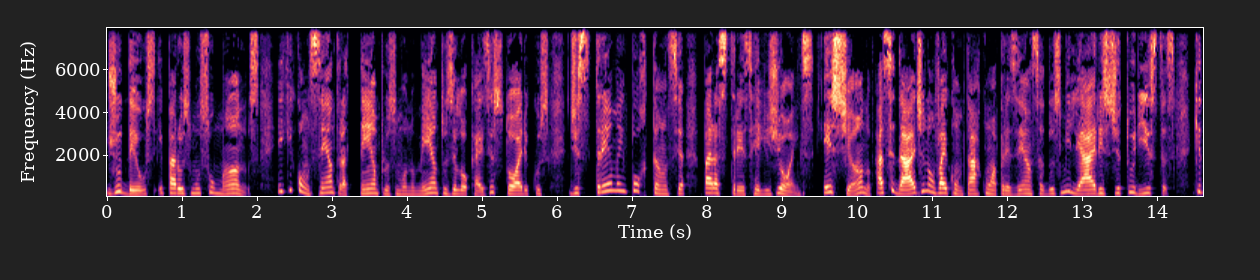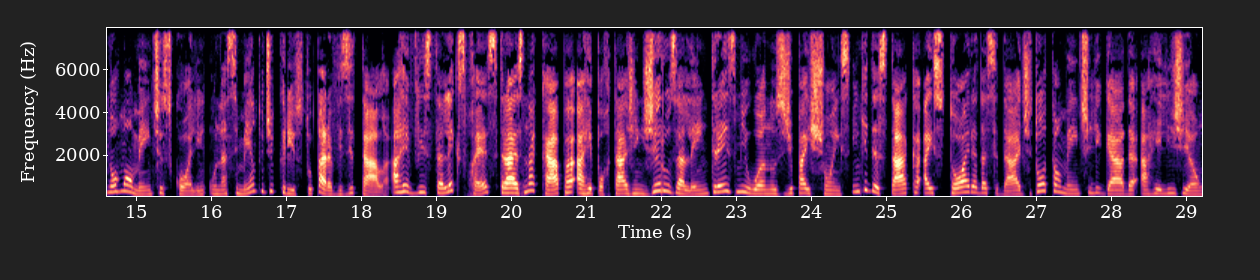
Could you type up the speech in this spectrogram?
judeus e para os muçulmanos, e que concentra templos, monumentos e locais históricos de extrema importância para as três religiões. Este ano, a cidade não vai contar com a presença dos milhares de turistas que normalmente escolhem o nascimento de Cristo para visitá-la. A revista L'Express traz na capa a reportagem Jerusalém, 3 mil anos de paixões, em que destaca a história da cidade totalmente ligada à religião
